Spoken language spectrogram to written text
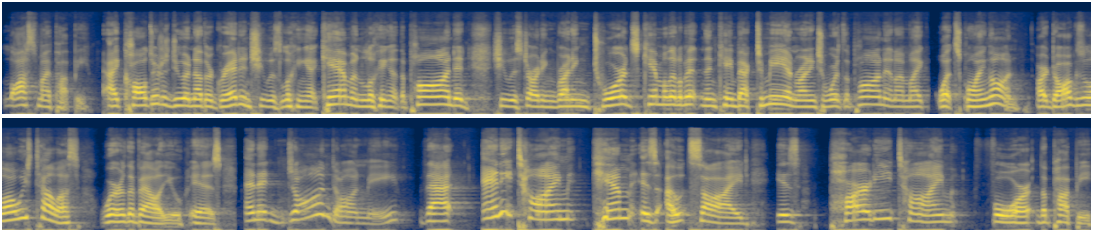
Lost my puppy. I called her to do another grid and she was looking at Kim and looking at the pond and she was starting running towards Kim a little bit and then came back to me and running towards the pond. And I'm like, what's going on? Our dogs will always tell us where the value is. And it dawned on me that anytime Kim is outside is party time for the puppy.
